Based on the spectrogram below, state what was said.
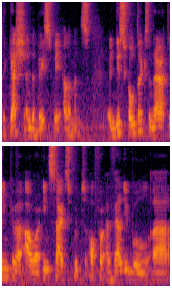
the cash and the base pay elements. In this context, and there I think uh, our insights could offer a valuable uh,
